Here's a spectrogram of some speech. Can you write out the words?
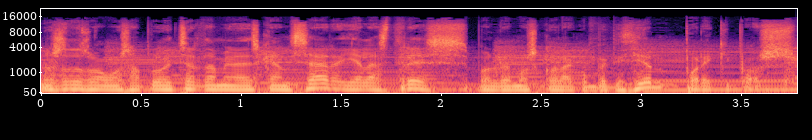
Nosotros vamos a aprovechar también a descansar y a las 3 volvemos con la competición por equipos.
